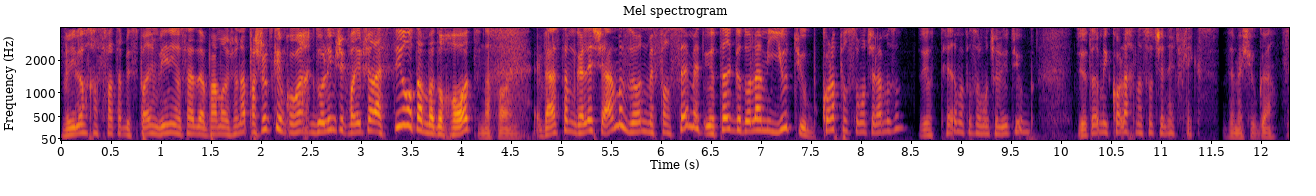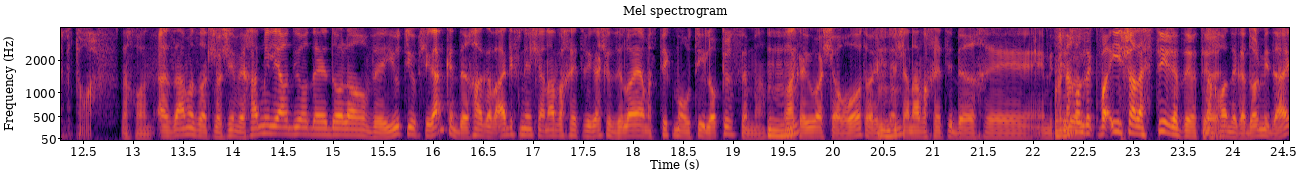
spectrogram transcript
והיא לא חשפה את המספרים והנה היא עושה את זה בפעם הראשונה פשוט כי הם כל כך גדולים שכבר אי אפשר להסתיר אותם בדוחות נכון. ואז אתה מגלה שאמזון מפרסמת יותר גדולה מיוטיוב כל הפרסומות של אמזון זה יותר מהפרסומות של יוטיוב זה יותר מכל ההכנסות של נטפליקס זה משוגע. זה מטורף. נכון אז אמזון 31 מיליארד דולר ויוטיוב שגם כן דרך אגב עד לפני שנה וחצי בגלל שזה לא היה מספיק מהותי לא פרסמה מהמם. רק היו השערות אבל לפני מהמם. שנה וחצי בערך אה, הם התחילו. נכון זה כבר אי אפשר להסתיר את זה יותר. נכון זה גדול מדי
